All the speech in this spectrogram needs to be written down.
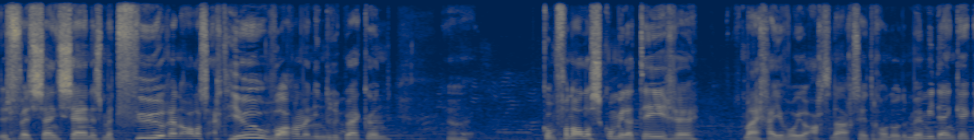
dus er zijn scènes met vuur en alles. Echt heel warm en indrukwekkend. Ja. Komt van alles, kom je daar tegen. Volgens mij ga je voor je achterna gezeten gewoon door de mummy, denk ik.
